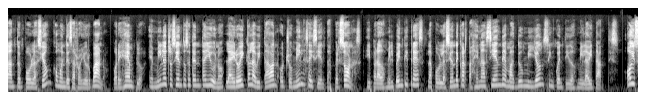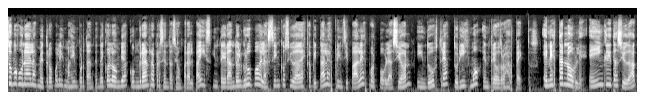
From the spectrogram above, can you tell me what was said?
tanto en población como en desarrollo urbano. Por ejemplo, en 1871 la heroica la habitaban 8.600 personas y para 2023 la población de Cartagena asciende a más de 1.052.000 habitantes. Hoy somos una de las metrópolis más importantes de Colombia con gran representación para el país, integrando el grupo de las cinco ciudades capitales principales por población, industria, turismo, entre otros aspectos. En esta noble e ínclita ciudad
